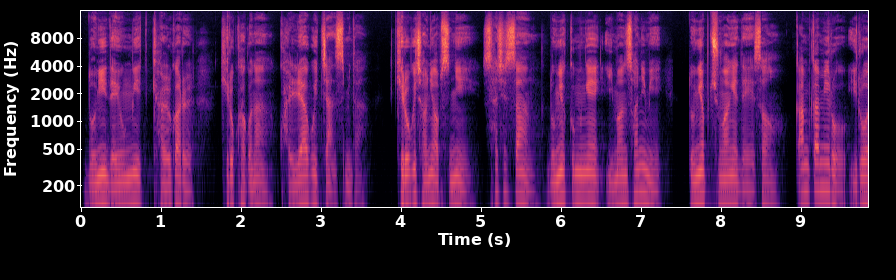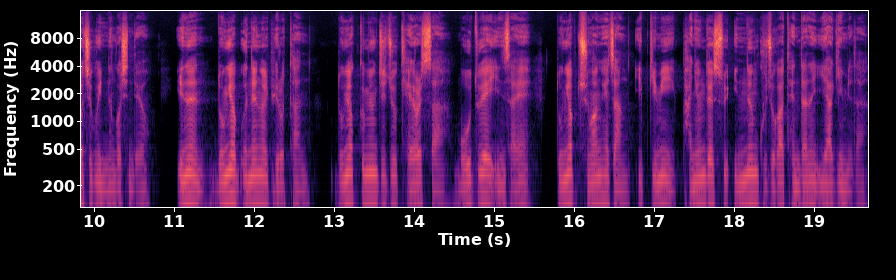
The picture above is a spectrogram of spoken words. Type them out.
논의 내용 및 결과를 기록하거나 관리하고 있지 않습니다. 기록이 전혀 없으니 사실상 농협금융의 임원 선임이 농협중앙회 내에서 깜깜이로 이루어지고 있는 것인데요. 이는 농협은행을 비롯한 농협금융지주 계열사 모두의 인사에 농협중앙회장 입김이 반영될 수 있는 구조가 된다는 이야기입니다.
